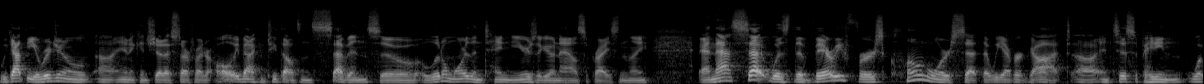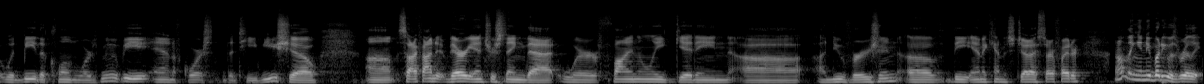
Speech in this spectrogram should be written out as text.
We got the original uh, Anakin's Jedi Starfighter all the way back in 2007, so a little more than 10 years ago now, surprisingly. And that set was the very first Clone Wars set that we ever got, uh, anticipating what would be the Clone Wars movie and, of course, the TV show. Um, so I find it very interesting that we're finally getting uh, a new version of the Anakin's Jedi Starfighter. I don't think anybody was really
